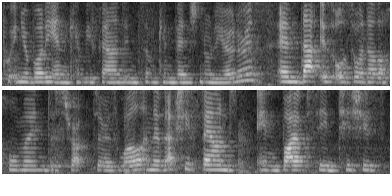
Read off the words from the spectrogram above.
put in your body and can be found in some conventional deodorants, and that is also another hormone disruptor as well, and they've actually found in biopsied tissues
